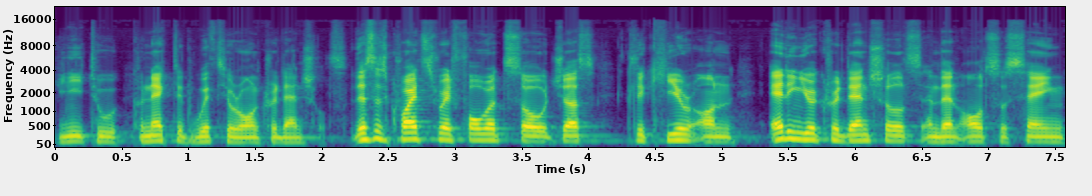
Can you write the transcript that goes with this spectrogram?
you need to connect it with your own credentials. This is quite straightforward, so just click here on adding your credentials and then also saying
